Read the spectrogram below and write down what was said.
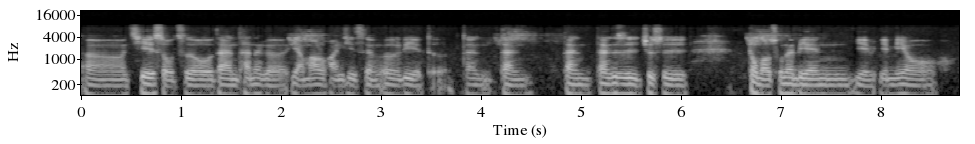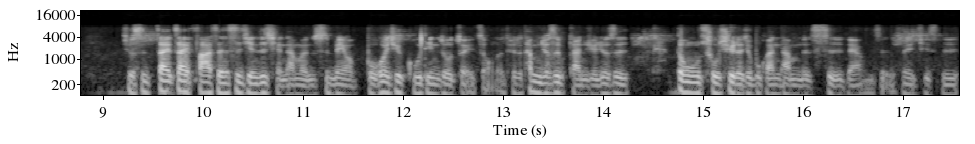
呃接手之后，但他那个养猫的环境是很恶劣的，但但但但是就是动保处那边也也没有。就是在在发生事件之前，他们是没有不会去固定做追踪的，就是他们就是感觉就是动物出去了就不关他们的事这样子，所以其实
